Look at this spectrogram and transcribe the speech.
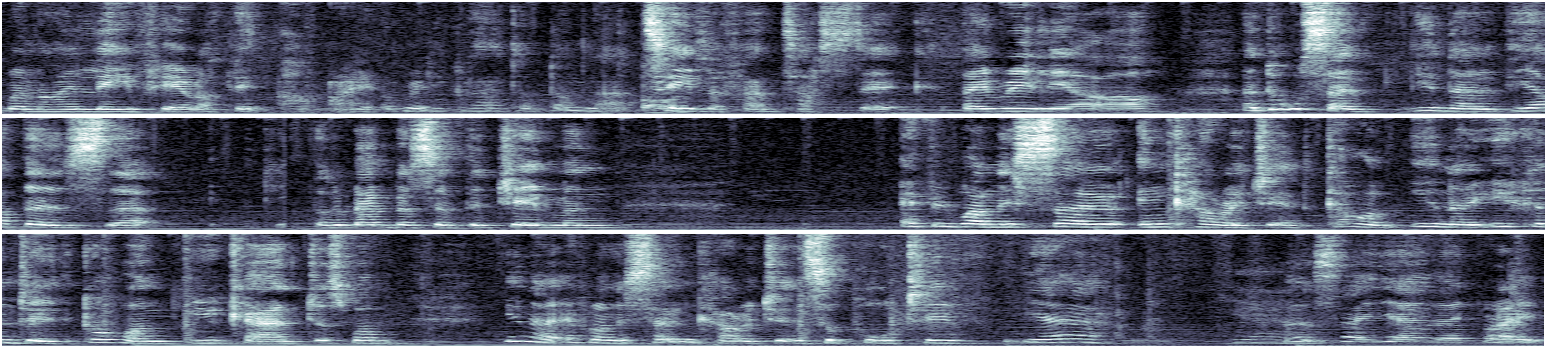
when I leave here, I think, oh, great, I'm really glad I've done that. Oh, Team are fantastic. They really are. And also, you know, the others that, that are members of the gym and everyone is so encouraging. Go on, you know, you can do it. Go on, you can. Just one, you know, everyone is so encouraging, supportive. Yeah. Yeah. Let's say, yeah, they're great.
